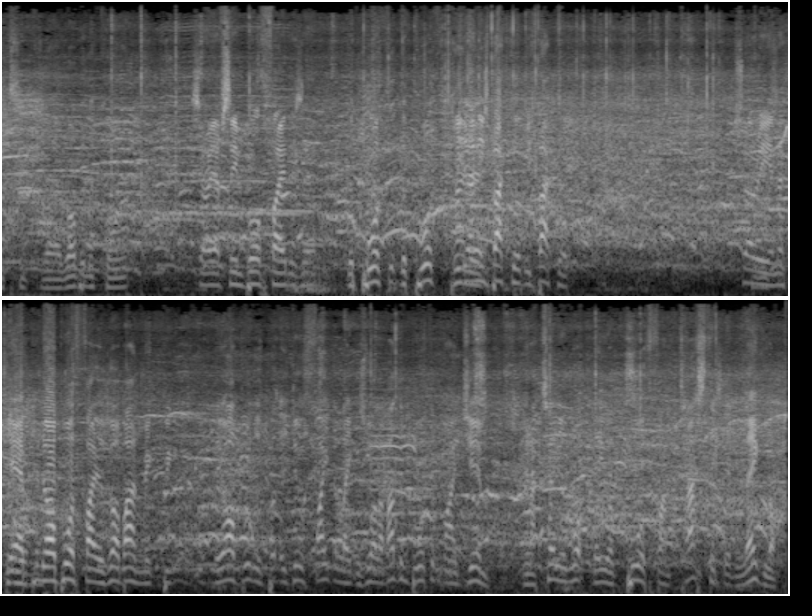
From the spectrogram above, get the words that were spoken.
Nick Sinclair, Rob in the corner. Sorry, I've seen both fighters there. The both, the both. He's, he's back up. He's back up. Sorry, Ian. Yeah, no, both fighters, Rob and Mick. They are brothers, but they do fight alike as well. I've had them both at my gym, and I tell you what, they were both fantastic at leg locks.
